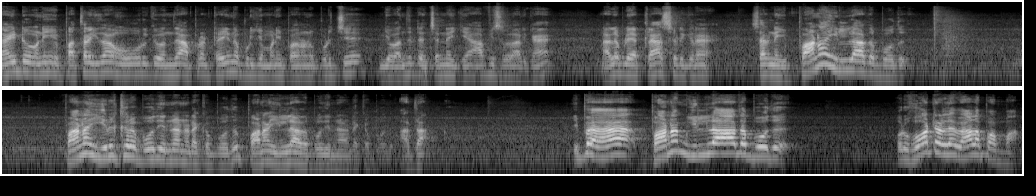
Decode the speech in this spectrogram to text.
நைட்டு மணி பத்தரைக்கு தான் ஊருக்கு வந்து அப்புறம் ட்ரெயினை பிடிக்க மணி பதினொன்று பிடிச்சி இங்கே வந்துட்டேன் சென்னைக்கு ஆஃபீஸில் தான் இருக்கேன். நல்லபடியாக கிளாஸ் எடுக்கிறேன். சார் இன்னைக்கு பணம் இல்லாத போது பணம் இருக்கிற போது என்ன நடக்க போகுது? பணம் இல்லாத போது என்ன நடக்க போகுது? அதான். இப்போ பணம் இல்லாத போது ஒரு ஹோட்டலில் வேலை பார்ப்பான்.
